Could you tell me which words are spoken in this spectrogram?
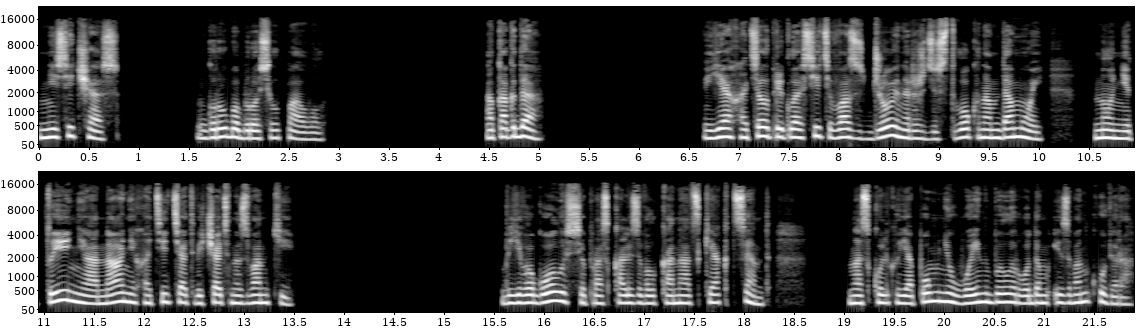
«Не сейчас», — грубо бросил Пауэлл. «А когда?» «Я хотел пригласить вас с Джой на Рождество к нам домой, но ни ты, ни она не хотите отвечать на звонки». В его голосе проскальзывал канадский акцент — Насколько я помню, Уэйн был родом из Ванкувера.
